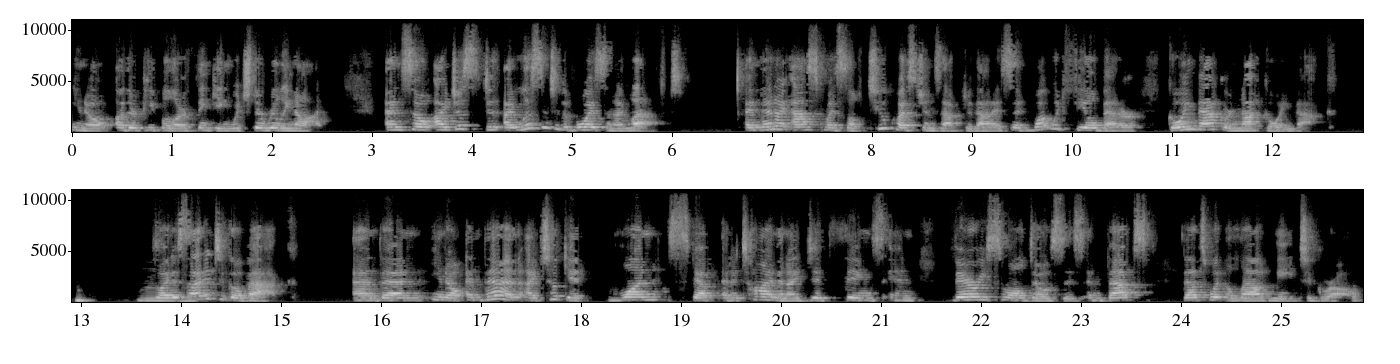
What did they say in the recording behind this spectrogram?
you know, other people are thinking, which they're really not. And so I just, I listened to the voice and I left. And then I asked myself two questions after that. I said, what would feel better, going back or not going back? Mm-hmm. So I mm. decided to go back and then you know and then i took it one step at a time and i did things in very small doses and that's that's what allowed me to grow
